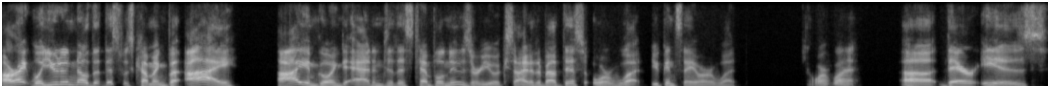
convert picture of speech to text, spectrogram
All right. Well, you didn't know that this was coming, but I I am going to add into this temple news. Are you excited about this or what? You can say or what. or what? Uh there is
